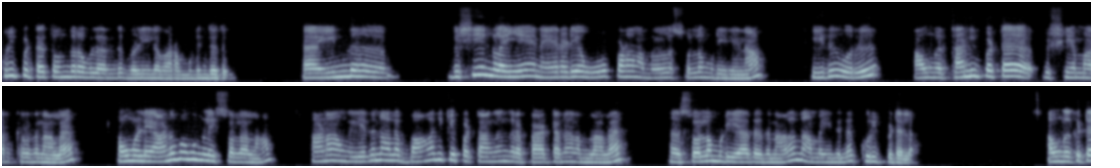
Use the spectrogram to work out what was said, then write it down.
குறிப்பிட்ட தொந்தரவுல இருந்து வெளியில வர முடிந்தது இந்த விஷயங்களையே நேரடியா ஓப்பனா நம்மளால சொல்ல முடியலன்னா இது ஒரு அவங்க தனிப்பட்ட விஷயமா இருக்கிறதுனால அவங்களுடைய அனுபவங்களை சொல்லலாம். ஆனா அவங்க எதனால பாதிக்கப்பட்டாங்கங்கிற பேட்டர்னை நம்மளால சொல்ல முடியாததுனால நாம இதுல குறிப்பிடல. அவங்க கிட்ட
